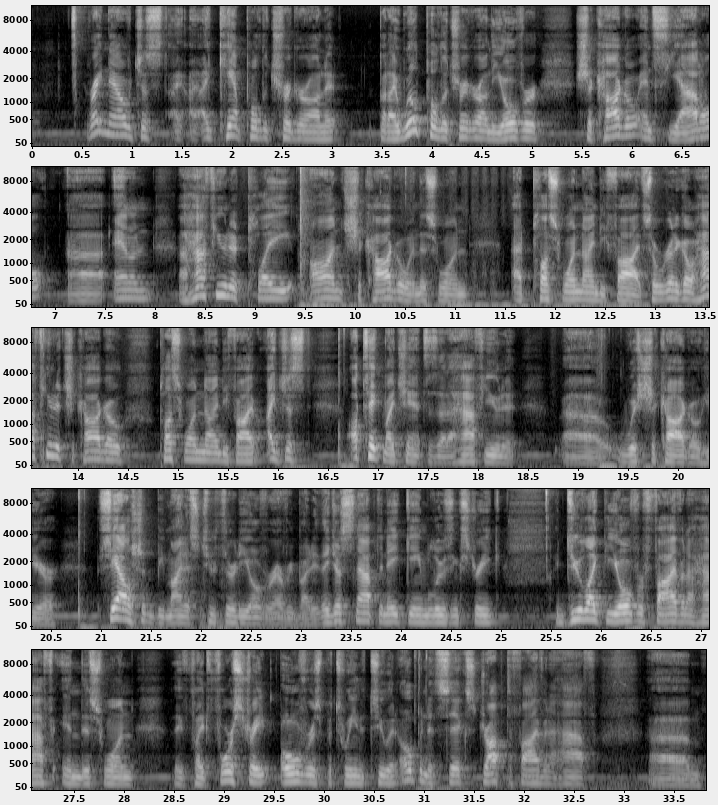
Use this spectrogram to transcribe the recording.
right now, just I, I can't pull the trigger on it, but I will pull the trigger on the over Chicago and Seattle, uh, and a half unit play on Chicago in this one at plus 195. So we're going to go half unit Chicago plus 195. I just, I'll take my chances at a half unit uh, with Chicago here. Seattle shouldn't be minus 230 over everybody. They just snapped an eight game losing streak. I do like the over five and a half in this one. They've played four straight overs between the two. It opened at six, dropped to five and a half. Um,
